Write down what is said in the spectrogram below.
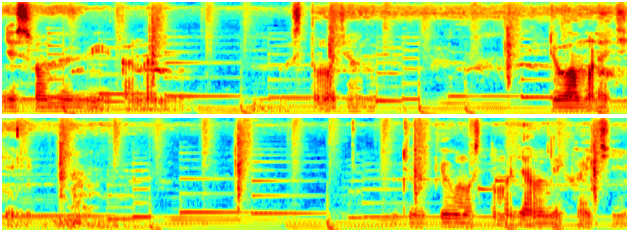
જે સ્વામી વિવેકાનંદ મસ્ત મજાનું જોવા મળે છે. જો કેવું મસ્ત મજાનું દેખાય છે.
